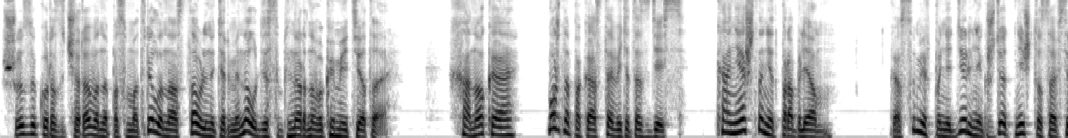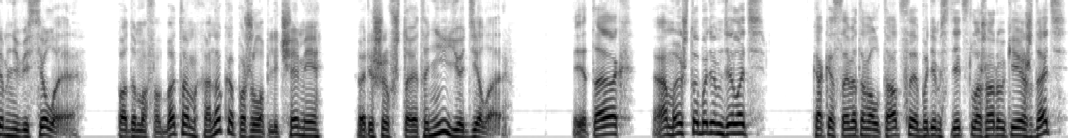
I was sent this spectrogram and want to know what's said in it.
Шизуку разочарованно посмотрела на оставленный терминал дисциплинарного комитета. «Ханока, можно пока оставить это здесь?» «Конечно, нет проблем». Касуми в понедельник ждет нечто совсем невеселое. Подумав об этом, Ханока пожала плечами, решив, что это не ее дело. «Итак, а мы что будем делать? Как и советовал Тация, будем сидеть сложа руки и ждать?»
